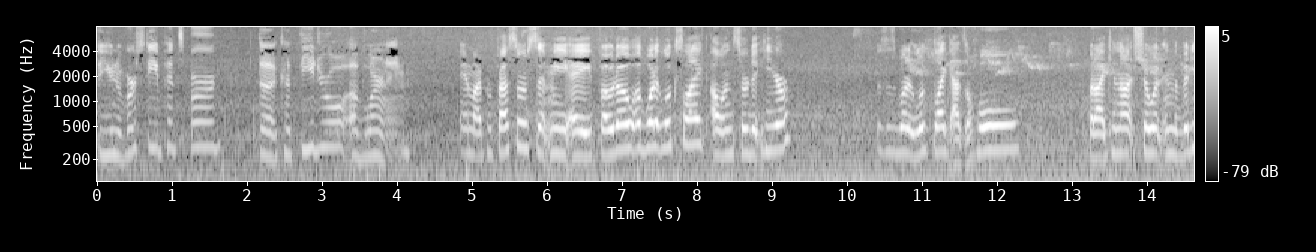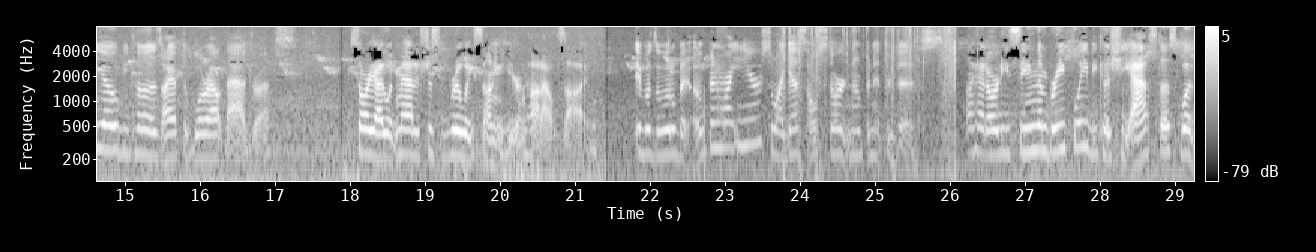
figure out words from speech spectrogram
the University of Pittsburgh, the Cathedral of Learning. And my professor sent me a photo of what it looks like. I'll insert it here. This is what it looked like as a whole but I cannot show it in the video because I have to blur out the address. Sorry I look mad, it's just really sunny here and hot outside. It was a little bit open right here, so I guess I'll start and open it through this. I had already seen them briefly because she asked us what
